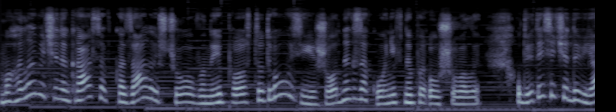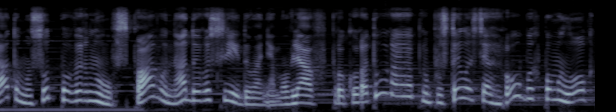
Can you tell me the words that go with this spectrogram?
Могилевич і Некрасов казали, що вони просто друзі і жодних законів не порушували. У 2009-му суд повернув справу на дорозслідування. Мовляв, прокуратура припустилася грубих помилок,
